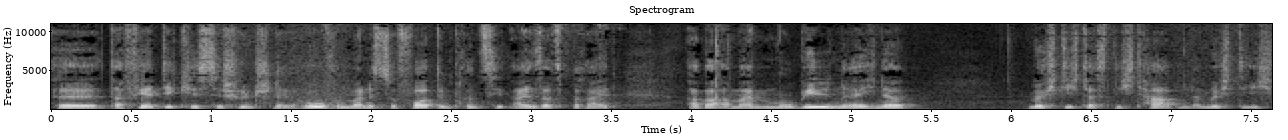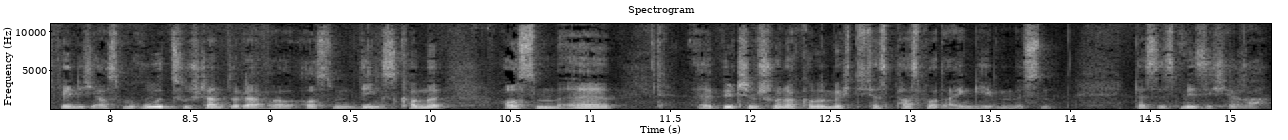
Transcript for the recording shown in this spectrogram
Äh, da fährt die Kiste schön schnell hoch und man ist sofort im Prinzip einsatzbereit. Aber an meinem mobilen Rechner möchte ich das nicht haben. Da möchte ich, wenn ich aus dem Ruhezustand oder aus dem Dings komme, aus dem äh, äh, Bildschirmschoner komme, möchte ich das Passwort eingeben müssen. Das ist mir sicherer.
